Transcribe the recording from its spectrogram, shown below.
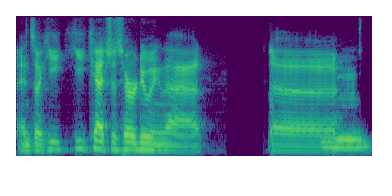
And so he he catches her doing that. Uh, Mm,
